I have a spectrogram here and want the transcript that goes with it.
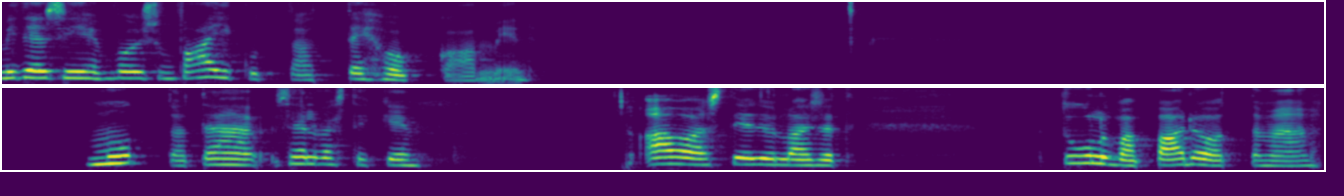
miten siihen voisi vaikuttaa tehokkaammin. Mutta tämä selvästikin avasi tietynlaiset tulvapadot tämä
